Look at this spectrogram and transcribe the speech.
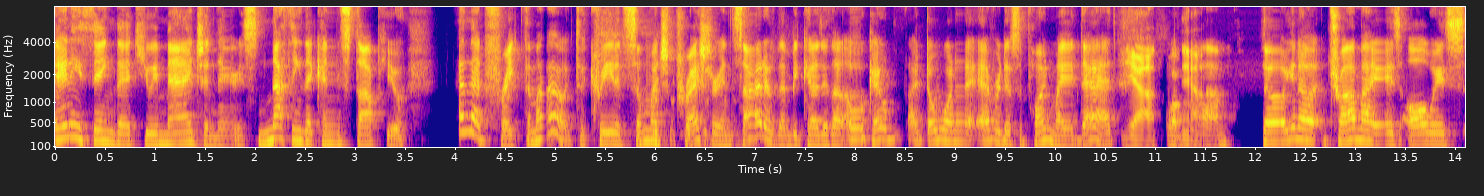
anything that you imagine there is nothing that can stop you and that freaked them out. It created so much pressure inside of them because they thought, okay, I don't want to ever disappoint my dad yeah, or yeah. mom. So, you know, trauma is always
